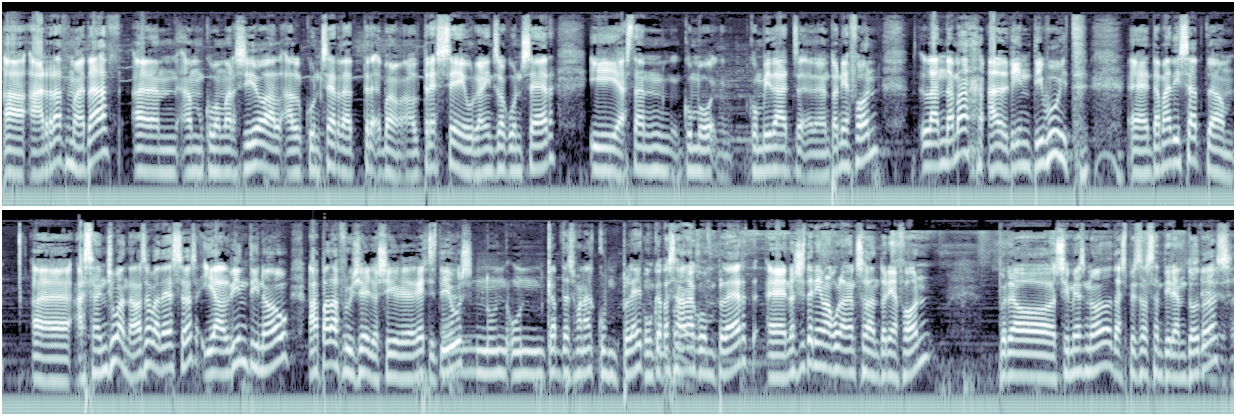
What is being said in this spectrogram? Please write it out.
a, a Razmataz en, en commemoració al, al concert de tre, bueno, el 3C organitza el concert i estan convidats eh, Antònia Font l'endemà, el 28 eh, demà dissabte eh, a Sant Joan de les Abadesses i el 29 a Palafrugell, o sigui que aquests Si tios un, un cap de setmana complet. un cap de setmana complet eh, no sé si teníem alguna cançó d'Antònia Font però si més no, després les sentirem totes Sí,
